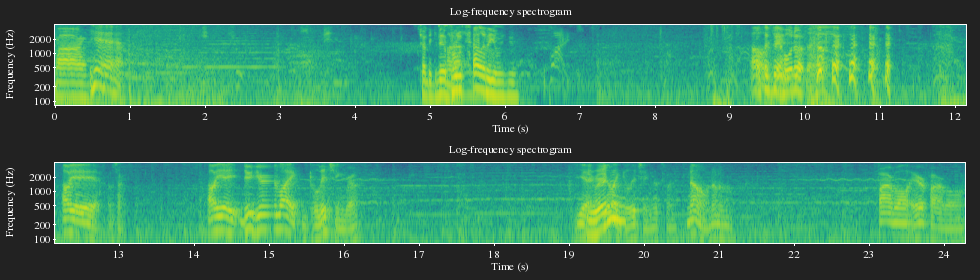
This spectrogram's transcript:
Wow. Yeah. Get that brutality on you. Fight. Oh, oh you said, dude, hold up. oh yeah, yeah, yeah. I'm sorry. Oh yeah, dude, you're like glitching, bro. Yeah, You you're ready? like glitching. That's fine. No, no, no, no. Fireball, air fireball.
